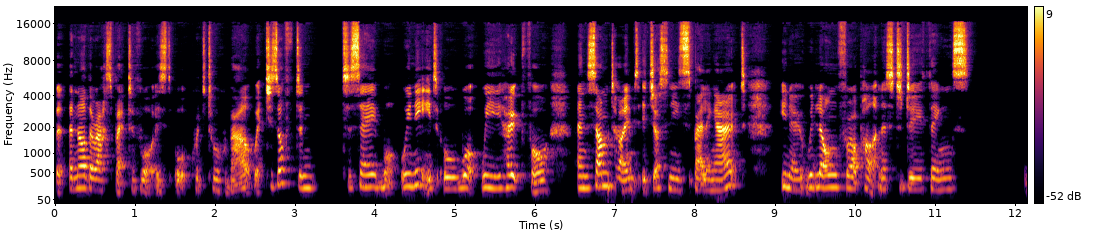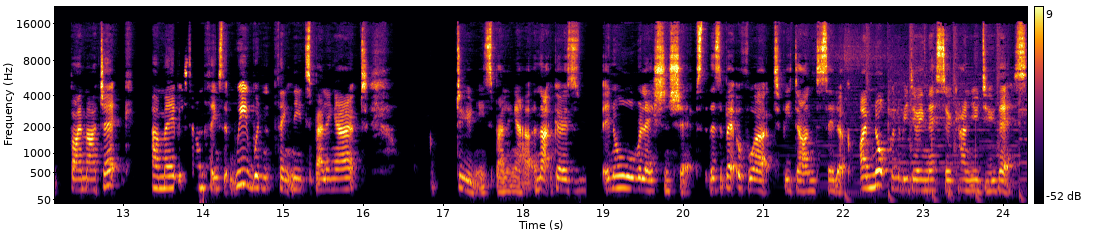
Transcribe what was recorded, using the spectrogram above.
but another aspect of what is awkward to talk about which is often to say what we need or what we hope for. And sometimes it just needs spelling out. You know, we long for our partners to do things by magic, and maybe some things that we wouldn't think need spelling out do need spelling out. And that goes in all relationships. There's a bit of work to be done to say, look, I'm not going to be doing this, so can you do this?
